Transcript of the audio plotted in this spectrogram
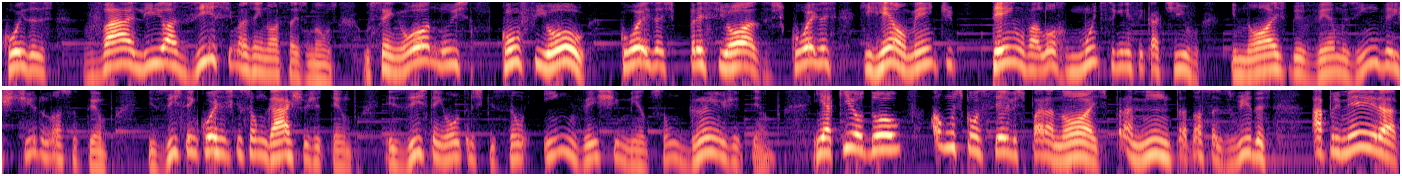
coisas valiosíssimas em nossas mãos. O Senhor nos confiou coisas preciosas, coisas que realmente têm um valor muito significativo e nós devemos investir o nosso tempo. Existem coisas que são gastos de tempo, existem outras que são investimentos, são ganhos de tempo. E aqui eu dou alguns conselhos para nós, para mim, para nossas vidas. A primeira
